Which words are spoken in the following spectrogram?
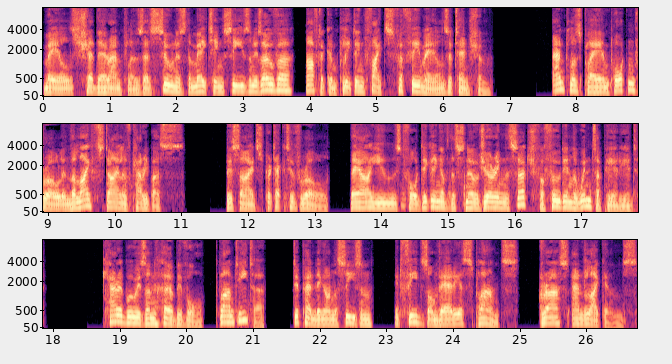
Males shed their antlers as soon as the mating season is over, after completing fights for females' attention. Antlers play important role in the lifestyle of caribous. Besides protective role, they are used for digging of the snow during the search for food in the winter period. Caribou is an herbivore, plant eater. Depending on the season, it feeds on various plants, grass and lichens.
